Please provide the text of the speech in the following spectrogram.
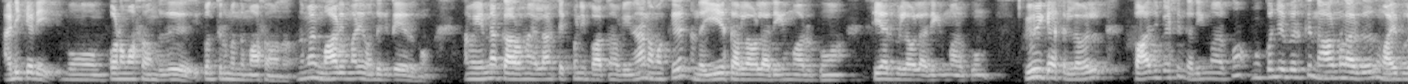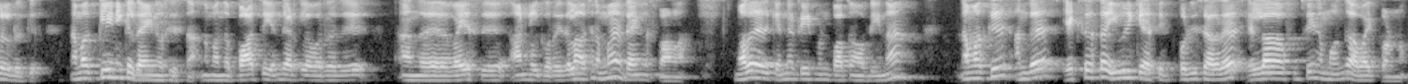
அடிக்கடி இப்போ போன மாதம் வந்தது இப்போ திரும்ப இந்த மாதம் வந்தோம் இந்த மாதிரி மாறி மாறி வந்துக்கிட்டே இருக்கும். நம்ம என்ன காரணம் எல்லாம் செக் பண்ணி பார்த்தோம் அப்படின்னா நமக்கு அந்த இஎஸ்ஆர் லெவல் அதிகமாக இருக்கும். சிஆர்பி லெவல் அதிகமாக இருக்கும். யூரிக் ஆசிட் லெவல் பாதி பேஷண்ட் அதிகமாக இருக்கும். கொஞ்சம் பேருக்கு நார்மலாக இருக்கிறதுக்கு வாய்ப்புகள் இருக்குது நம்ம கிளினிக்கல் டயக்னோசிஸ் தான். நம்ம அந்த பார்த்து எந்த இடத்துல வர்றது அந்த வயசு ஆண்களுக்கு வர்றது இதெல்லாம் வச்சு நம்ம டயக்னோஸ் பண்ணலாம். முதல்ல இதுக்கு என்ன ட்ரீட்மெண்ட் பார்த்தோம் அப்படின்னா நமக்கு அந்த எக்ஸஸாக யூரிக் ஆசிட் ப்ரொடியூஸ் ஆகிற எல்லா ஃபுட்ஸையும் நம்ம வந்து அவாய்ட் பண்ணணும்.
